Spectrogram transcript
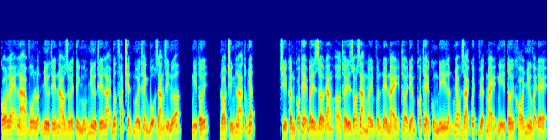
có lẽ là vô luận như thế nào dưới tình huống như thế lại bước phát triển mới thành bộ dáng gì nữa, nghĩ tới, đó chính là tốt nhất. Chỉ cần có thể bây giờ đang ở thấy rõ ràng mấy vấn đề này, thời điểm có thể cùng đi lẫn nhau giải quyết việc này, nghĩ tới khó như vậy để,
